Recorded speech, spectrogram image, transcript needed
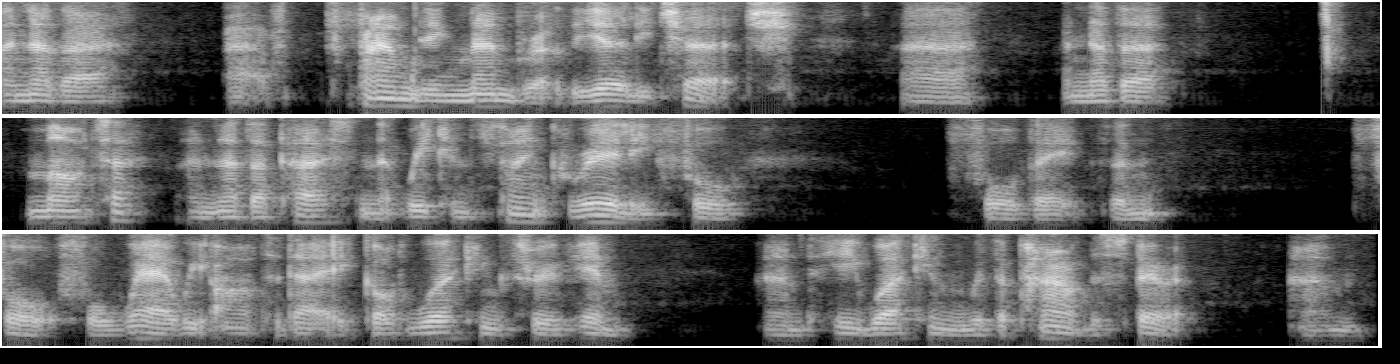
Another uh, founding member of the early church, uh, another martyr, another person that we can thank really for for the, the for for where we are today. God working through him, and he working with the power of the Spirit um,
